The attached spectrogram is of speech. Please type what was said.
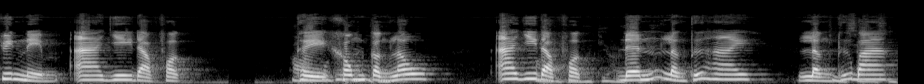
chuyên niệm a di đà phật. Thì không cần lâu, a di đà phật đến lần thứ hai, lần thứ ba.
